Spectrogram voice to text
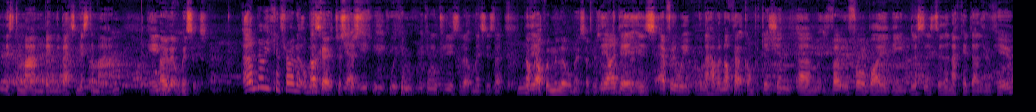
Mr. Man being the best Mr. Man. In, No little misses. Uh, no, you can throw a little miss. Okay, just- yeah, just- you, you, we can we can introduce the little misses there. Knock the- up a little miss every the often. idea is every week we're going to have a knockout competition. Um, it's voted for by the listeners to the Knackered Dads review,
